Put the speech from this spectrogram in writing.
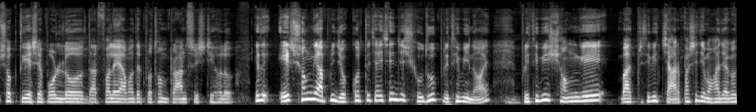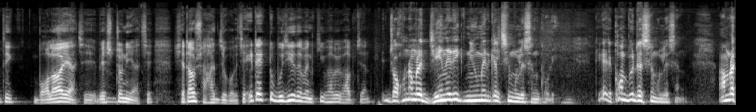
শক্তি এসে পড়ল তার ফলে আমাদের প্রথম প্রাণ সৃষ্টি হলো। কিন্তু এর সঙ্গে আপনি যোগ করতে চাইছেন যে শুধু পৃথিবী নয় পৃথিবীর সঙ্গে বা পৃথিবীর চারপাশে যে মহাজাগতিক বলয় আছে, বেষ্টনী আছে, সেটাও সাহায্য করেছে। এটা একটু বুঝিয়ে দেবেন কীভাবে ভাবছেন? যখন আমরা জেনেরিক নিউমেরিক্যাল সিমুলেশন করি, ঠিক আছে? কম্পিউটার সিমুলেশন, আমরা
